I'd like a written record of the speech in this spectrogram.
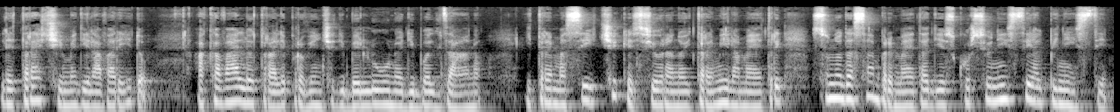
le tre cime di Lavaredo, a cavallo tra le province di Belluno e di Bolzano. I tre massicci, che sfiorano i 3000 metri, sono da sempre meta di escursionisti e alpinisti.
